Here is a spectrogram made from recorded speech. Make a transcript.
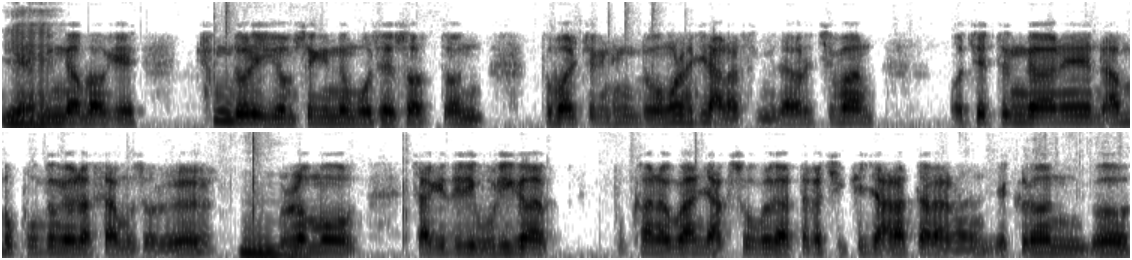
이제 예. 민감하게 충돌의 위험성 있는 곳에서 어떤 도발적인 행동을 하진 않았습니다. 그렇지만 어쨌든 간에 남북 공동 연락 사무소를 음. 물론 뭐 자기들이 우리가 북한하고 한 약속을 갖다가 지키지 않았다라는 이제 그런 거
